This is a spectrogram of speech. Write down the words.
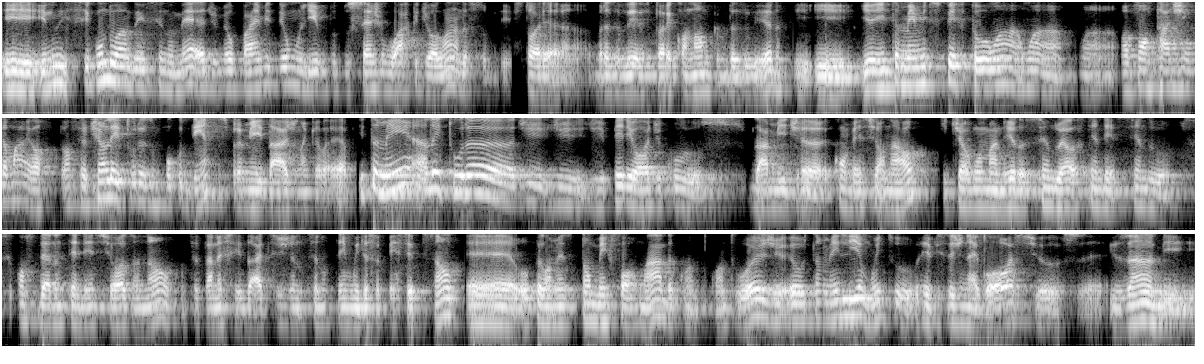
E, e, no segundo ano do ensino médio meu pai me deu um livro do Sérgio Buarque de Holanda sobre história brasileira, história econômica brasileira e, e, e aí também me despertou uma, uma, uma, uma vontade ainda maior. Então assim, eu tinha leituras um pouco densas para minha idade naquela época e também a leitura de, de, de, periódicos da mídia convencional, que de alguma maneira, sendo elas tenden sendo se consideram tendenciosas ou não, quando você está nessa idade, você, já, você não tem muito essa percepção, é, ou pelo menos tão bem formada quanto, quanto hoje, eu também lia muito revistas de negócios, é, exame,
